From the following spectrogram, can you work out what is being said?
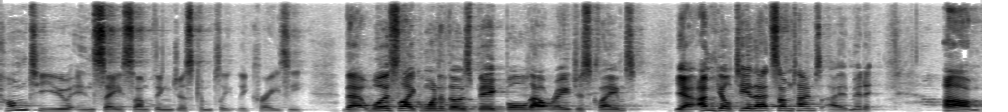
come to you and say something just completely crazy that was like one of those big, bold, outrageous claims? Yeah, I'm guilty of that sometimes, I admit it. Um,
